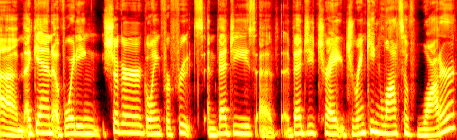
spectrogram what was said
um, again, avoiding sugar, going for fruits and veggies, a, a veggie tray, drinking lots of water.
